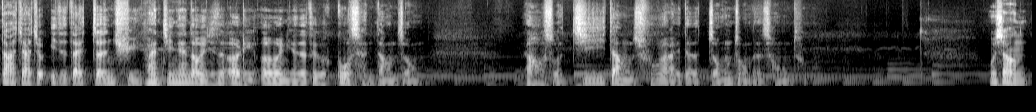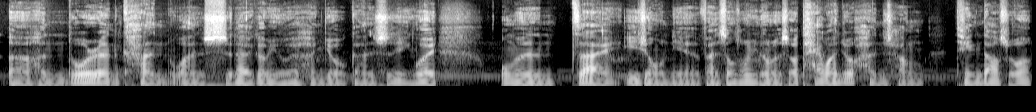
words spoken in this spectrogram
大家就一直在争取，你看今天都已经是二零二二年的这个过程当中。然后所激荡出来的种种的冲突，我想，呃，很多人看完时代革命会很有感，是因为我们在一九年反送中运动的时候，台湾就很常听到说，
